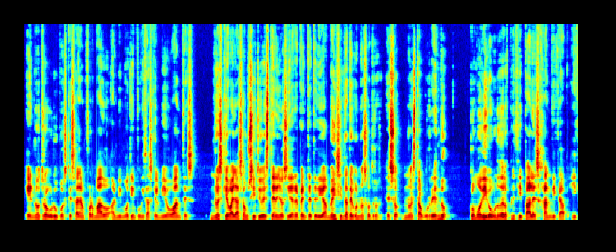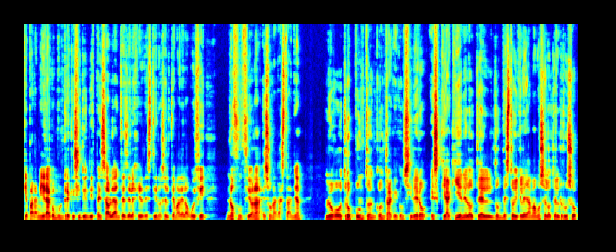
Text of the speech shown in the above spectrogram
en otros grupos que se hayan formado al mismo tiempo quizás que el mío o antes no es que vayas a un sitio y estén ellos y de repente te digan, ven, siéntate con nosotros. Eso no está ocurriendo. Como digo, uno de los principales handicap y que para mí era como un requisito indispensable antes de elegir destino es el tema de la wifi, no funciona, es una castaña. Luego, otro punto en contra que considero es que aquí en el hotel donde estoy, que le llamamos el hotel ruso,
